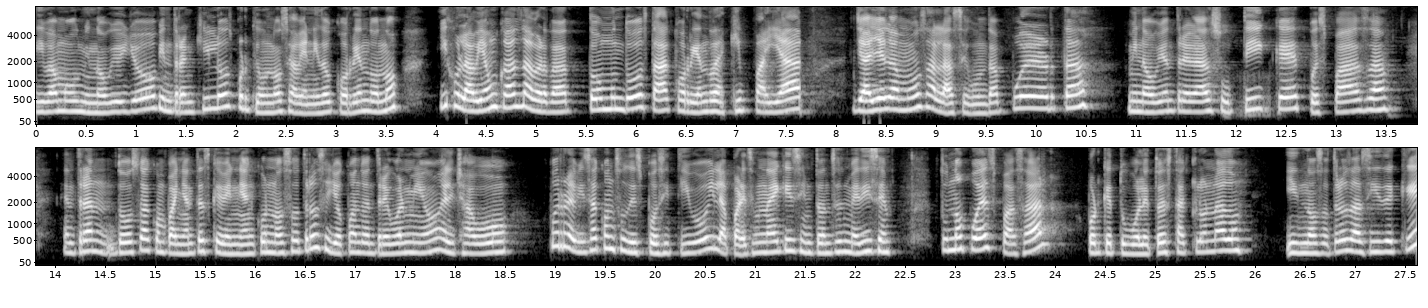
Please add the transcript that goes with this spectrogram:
Íbamos mi novio y yo bien tranquilos porque uno se había ido corriendo, ¿no? Híjole, había un caos, la verdad. Todo el mundo estaba corriendo de aquí para allá. Ya llegamos a la segunda puerta. Mi novio entrega su ticket, pues pasa. Entran dos acompañantes que venían con nosotros y yo cuando entrego el mío, el chavo pues revisa con su dispositivo y le aparece una X y entonces me dice, tú no puedes pasar porque tu boleto está clonado. Y nosotros así de, ¿qué?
